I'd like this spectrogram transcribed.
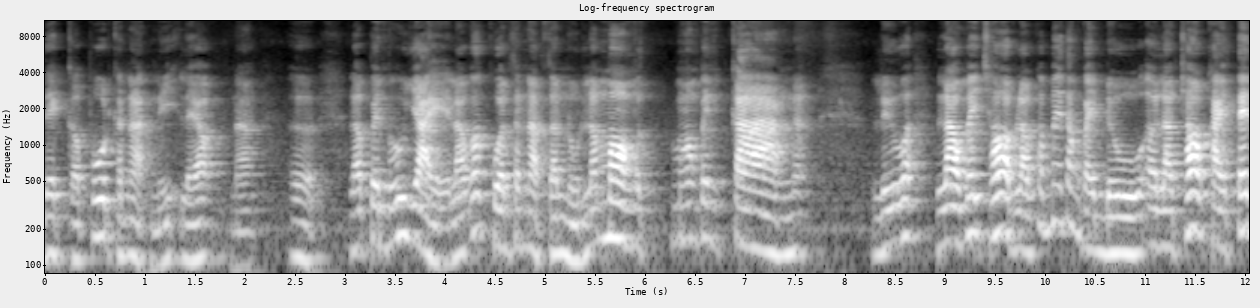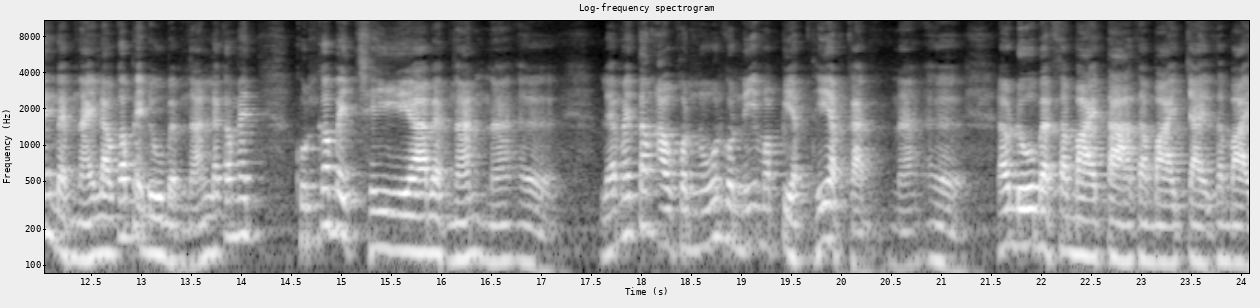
เด็กก็พูดขนาดนี้แล้วนะเออเราเป็นผู้ใหญ่เราก็ควรสนับสนุนแล้วมองมองเป็นกลางนะหรือว่าเราไม่ชอบเราก็ไม่ต้องไปดูเออเราชอบใครเต้นแบบไหน เราก็ไปดูแบบนั้นแล้วก็ไม่ คุณก็ไปเชียร์แบบนั้นนะเออแล้วไม่ต้องเอาคนนู้นคนนี้มาเปรียบเทียบกันนะเออเราดูแบบสบายตาสบายใจสบาย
